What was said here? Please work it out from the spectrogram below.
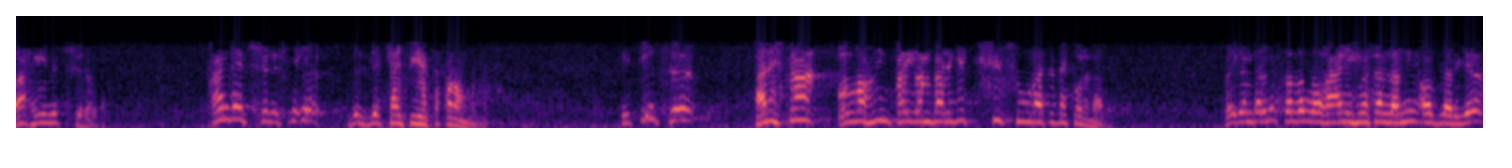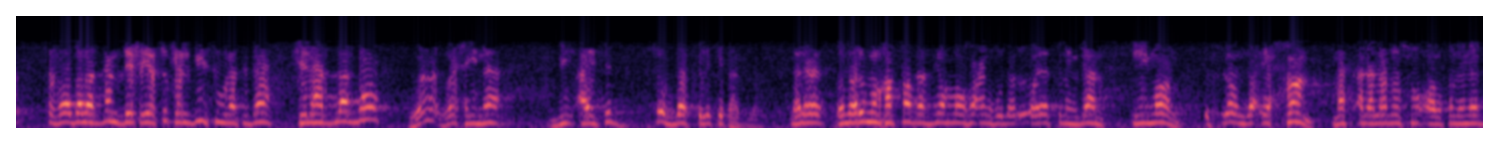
vahiyni tushiradi. Qanday tushirishligi bizga kayfiyati qorong'udir ikkinchisi farishta ollohning payg'ambariga kishi suratida ko'rinadi. Payg'ambarimiz sollallohu alayhi vasallamning oldilariga sahobalardan dehiyatu kalbiy suratida kelardilarda va vahiyni aytib suhbat qilib ketadilar. Mana umar ibn hattob roziyallohu anhudan rivoyat qilingan iymon islom va ehson masalalari suol qilinib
